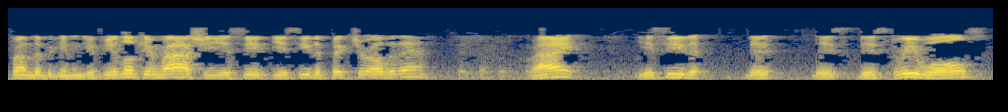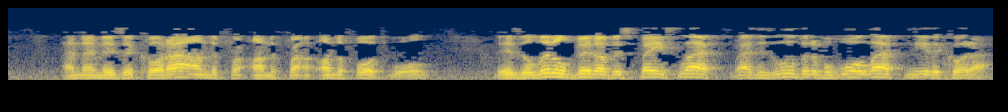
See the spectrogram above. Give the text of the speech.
from the beginning. If you look in Rashi, you see you see the picture over there, right? You see that there, there's there's three walls, and then there's a korah on the front, on the front, on the fourth wall. There's a little bit of a space left, right? There's a little bit of a wall left near the korah.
